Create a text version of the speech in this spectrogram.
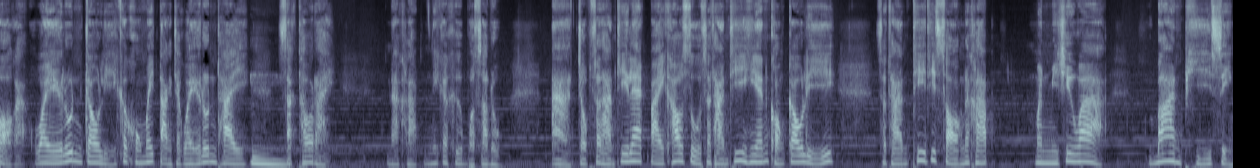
บอกอะ่ะ วัยรุ่นเกาหลีก็คงไม่ต่างจากวัยรุ่นไทยอืมสักเท่าไหร่นะครับ นี่ก็คือบทสรุปอ่าจบสถานที่แรกไปเข้าสู่สถานที่เฮี้ยนของเกาหลี สถานที่ที่สองนะครับ มันมีชื่อว่า บ้านผีสิง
